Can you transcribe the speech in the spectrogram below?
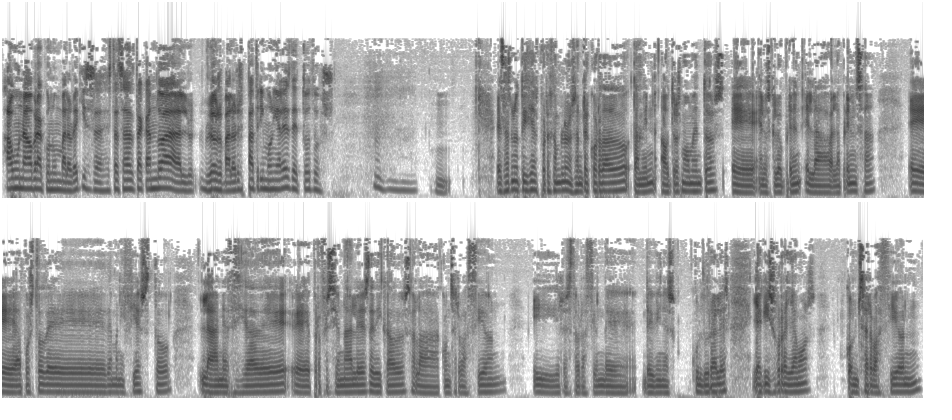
a una obra con un valor X, estás atacando a los valores patrimoniales de todos. Mm. Estas noticias, por ejemplo, nos han recordado también a otros momentos eh, en los que la, prensa eh, ha puesto de, manifiesto la necesidad de eh, profesionales dedicados a la conservación y restauración de bienes culturales. Y aquí subrayamos conservación.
